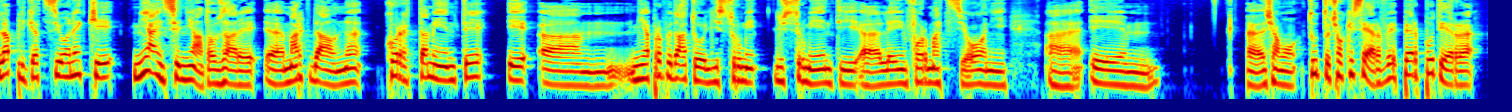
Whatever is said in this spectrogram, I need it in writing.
l'applicazione che mi ha insegnato a usare eh, Markdown correttamente e um, mi ha proprio dato gli, strumi- gli strumenti, uh, le informazioni uh, e uh, diciamo tutto ciò che serve per poter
